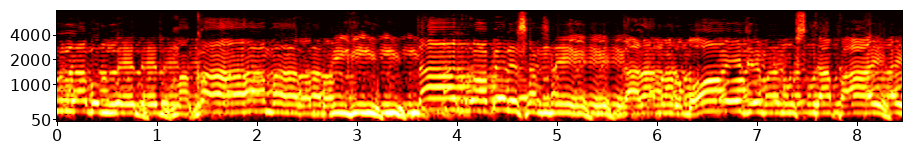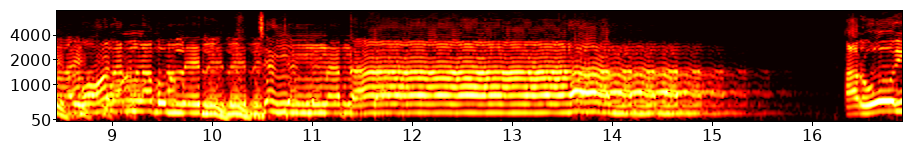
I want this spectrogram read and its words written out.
আল্লাহ বললেন তার রবের সামনে দাঁড়ানোর ভয় যে মানুষটা পায়। মহান আল্লাহ বললেন, জান্নাতান। আর ওই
